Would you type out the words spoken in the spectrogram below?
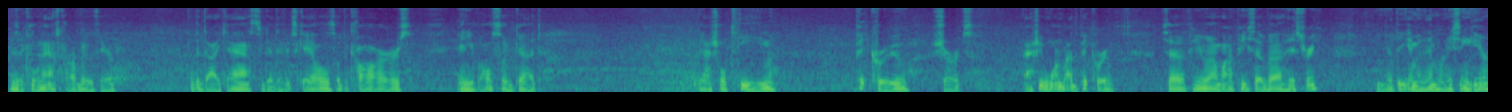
there's a cool NASCAR booth here. Get the die cast, you get different scales of the cars, and you've also got the actual team pit crew shirts actually worn by the pit crew. So if you uh, want a piece of uh, history, you got the M&M Racing here.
